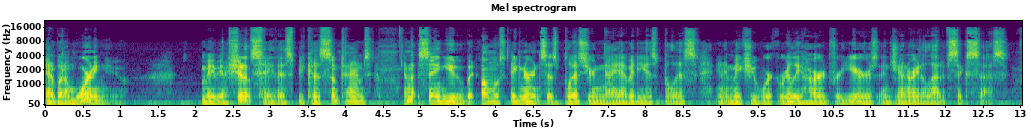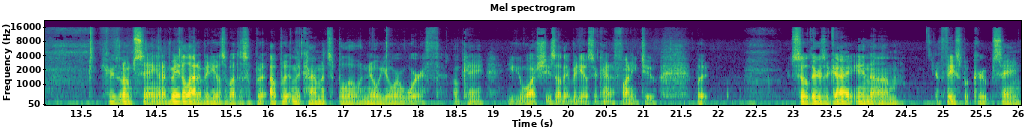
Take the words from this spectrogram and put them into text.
and but I'm warning you, maybe I shouldn't say this because sometimes I'm not saying you, but almost ignorance is bliss, your naivety is bliss, and it makes you work really hard for years and generate a lot of success. Here's what I'm saying, and I've made a lot of videos about this. I'll put, it, I'll put it in the comments below. Know your worth. Okay, you can watch these other videos; they're kind of funny too. But so there's a guy in um, a Facebook group saying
